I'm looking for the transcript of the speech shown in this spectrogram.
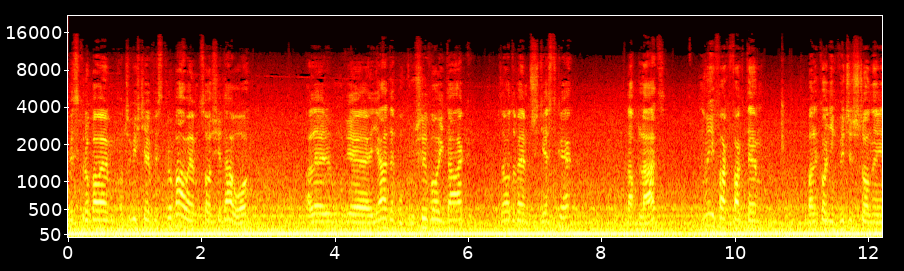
Wyskrobałem, oczywiście wyskrobałem co się dało, ale mówię, jadę po kruszywo i tak. Załadowałem 30 na plac. No i fakt faktem, balkonik wyczyszczony,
